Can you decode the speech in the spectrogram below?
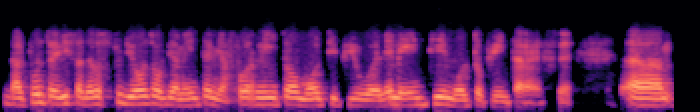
dal punto di vista dello studioso ovviamente mi ha fornito molti più elementi, molto più interesse. Uh,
